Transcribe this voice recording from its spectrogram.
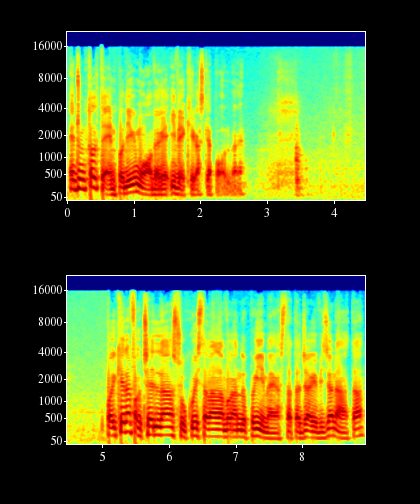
È giunto il tempo di rimuovere i vecchi raschiapolvere. Poiché la forcella su cui stavamo lavorando prima era stata già revisionata,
